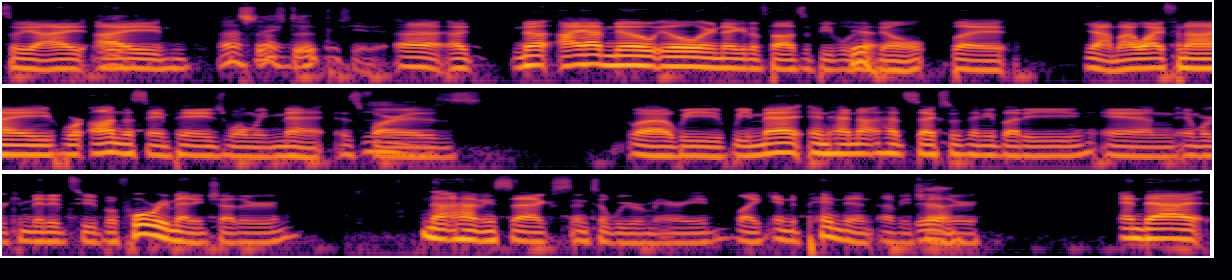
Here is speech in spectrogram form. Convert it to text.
So yeah, I I ah, stuff, I dude. appreciate it. Uh, I no, I have no ill or negative thoughts of people Yeah. who don't, but yeah, my wife and I were on the same page when we met, as far Mm. as uh, we we met and had not had sex with anybody, and and we're committed to before we met each other, not having sex until we were married, like independent of each Yeah. other, and that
